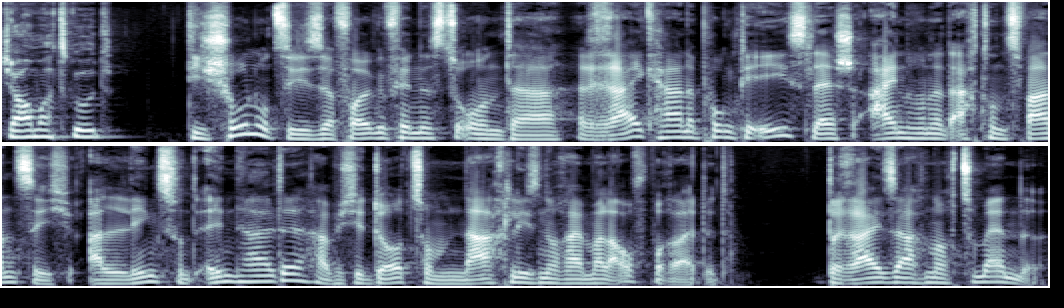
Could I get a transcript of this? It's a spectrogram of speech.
Ciao, macht's gut. Die Shownotes zu dieser Folge findest du unter reikane.de slash 128. Alle Links und Inhalte habe ich dir dort zum Nachlesen noch einmal aufbereitet. Drei Sachen noch zum Ende.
